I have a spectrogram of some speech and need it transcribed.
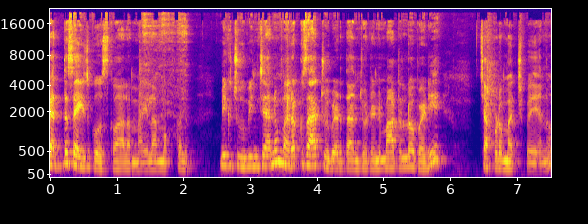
పెద్ద సైజు కోసుకోవాలమ్మా ఇలా ముక్కలు. మీకు చూపించాను. మరొకసారి చూపెడతాను చూడండి. మాటల్లో పడి చెప్పడం మర్చిపోయాను.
